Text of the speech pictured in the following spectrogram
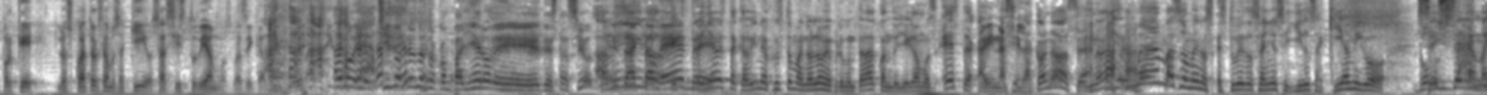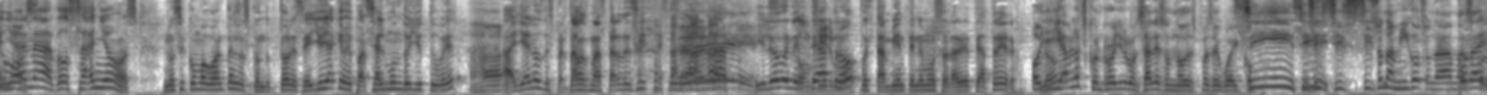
porque los cuatro que estamos aquí, o sea, sí estudiamos, básicamente. No, y el chino es nuestro compañero de, de estación. Amigos, Exactamente. extrañaba esta cabina. Justo Manolo me preguntaba cuando llegamos, esta cabina si la conoces, ¿no? Y yo, "Ma, más o menos. Estuve dos años seguidos aquí, amigo. Dos Seis de la mañana, dos años. No sé cómo aguantan los conductores, ¿eh? Yo ya que me pasé al mundo youtuber, Ajá. allá nos despertamos más tardecitos. verdad. Y luego en el Confirmo. teatro, pues también tenemos horario teatrero. Oye. ¿y hablas con Roger González o no después de Wake Up? Sí, sí. sí, sí, sí, son amigos o nada más Por ahí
